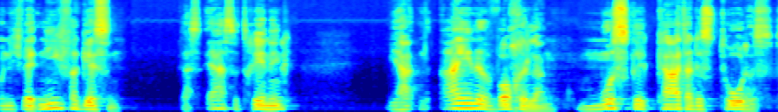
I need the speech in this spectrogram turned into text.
Und ich werde nie vergessen, das erste Training, wir hatten eine Woche lang Muskelkater des Todes.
